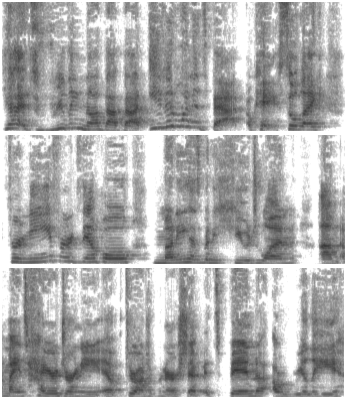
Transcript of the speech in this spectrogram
yeah, it's really not that bad, even when it's bad. Okay, so like for me, for example, money has been a huge one. Um, my entire journey through entrepreneurship, it's been a really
